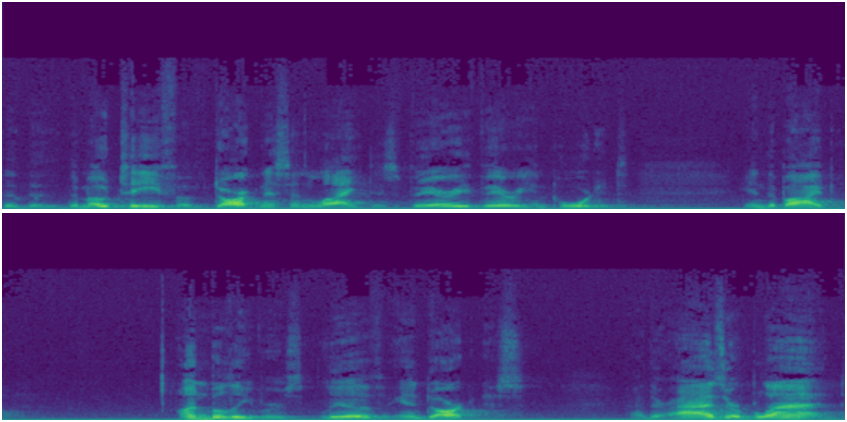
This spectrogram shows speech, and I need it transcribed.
the, the, the, motif of darkness and light is very, very important in the Bible. Unbelievers live in darkness. Uh, their eyes are blind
